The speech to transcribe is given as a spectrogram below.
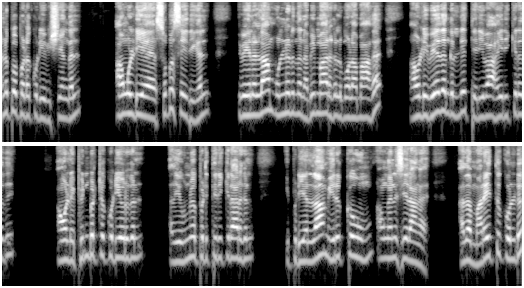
அனுப்பப்படக்கூடிய விஷயங்கள் அவங்களுடைய சுப செய்திகள் இவைகளெல்லாம் முன்னிருந்த நபிமார்கள் மூலமாக அவருடைய வேதங்களிலே தெளிவாக இருக்கிறது. அவங்களை பின்பற்றக்கூடியவர்கள் அதை உண்மைப்படுத்தியிருக்கிறார்கள். இப்படியெல்லாம் இருக்கவும் அவங்க என்ன செய்கிறாங்க அதை மறைத்து கொண்டு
